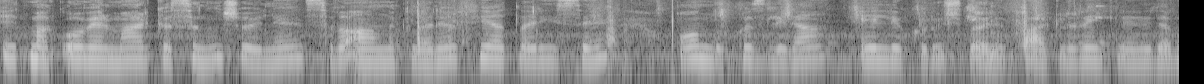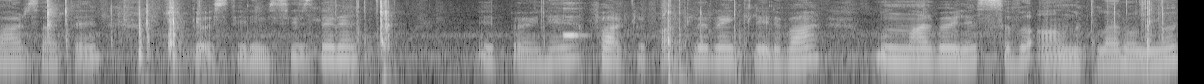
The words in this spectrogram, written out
Evet Macover markasının şöyle sıvı allıkları fiyatları ise 19 lira 50 kuruş. Böyle farklı renkleri de var zaten. Göstereyim sizlere. Evet böyle farklı farklı renkleri var bunlar böyle sıvı allıklar oluyor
